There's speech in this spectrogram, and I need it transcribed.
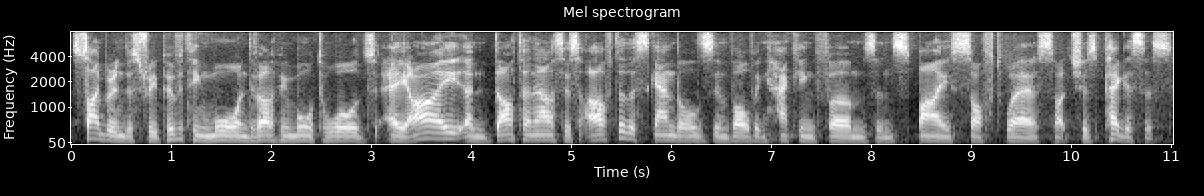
cyber industry pivoting more and developing more towards AI and data analysis after the scandals involving hacking firms and spy software such as Pegasus?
